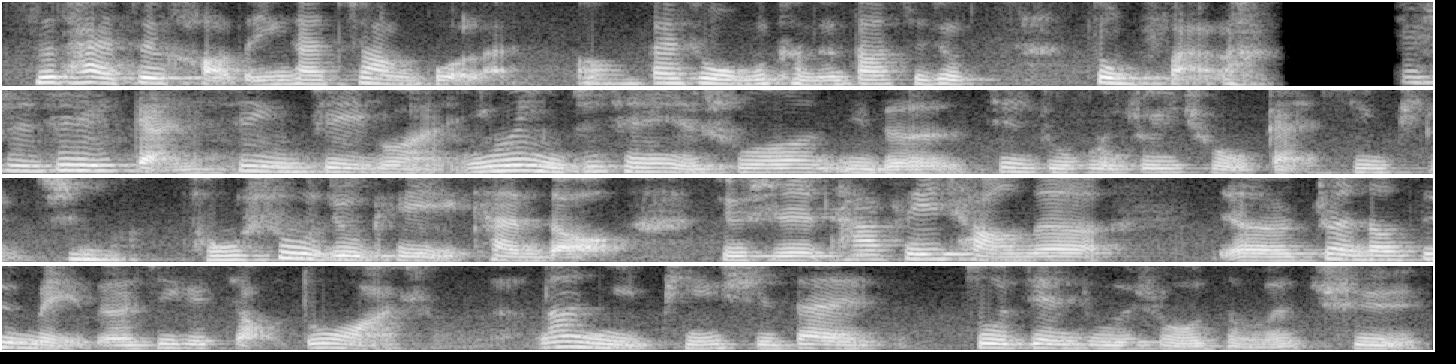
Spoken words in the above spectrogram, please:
姿态最好的应该转过来，嗯，但是我们可能当时就种反了。就是这个感性这一段，因为你之前也说你的建筑会追求感性品质嘛，从树就可以看到，就是它非常的呃转到最美的这个角度啊什么的。那你平时在做建筑的时候，怎么去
